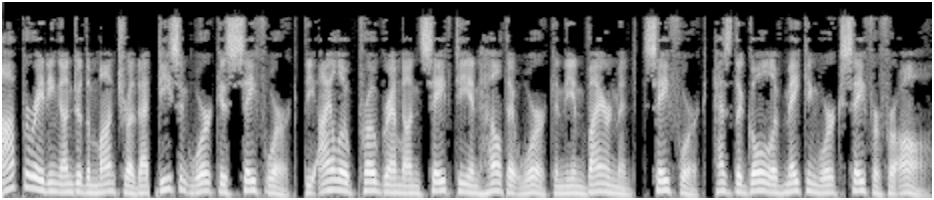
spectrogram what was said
Operating under the mantra that decent work is safe work, the ILO program on safety and health at work and the environment, SafeWork, has the goal of making work safer for all.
